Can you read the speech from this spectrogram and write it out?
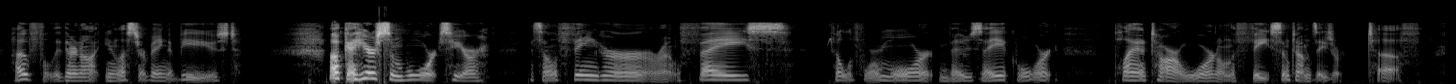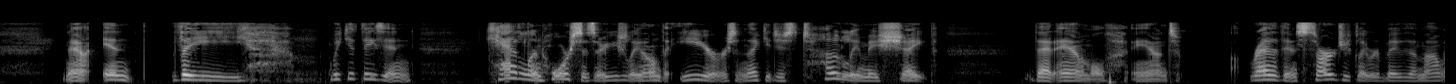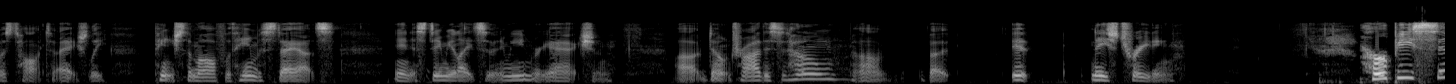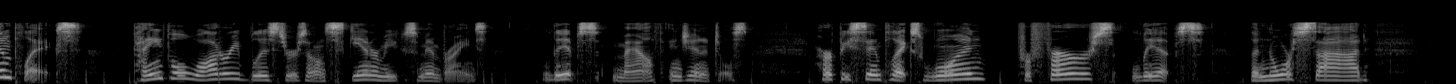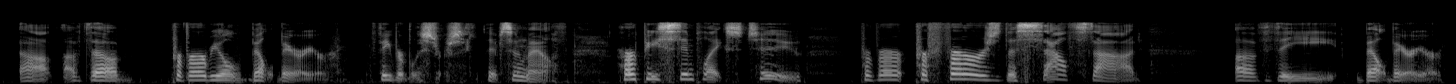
Hopefully they're not unless they're being abused. Okay, here's some warts here. It's on the finger, around the face, filiform wart, mosaic wart, plantar wart on the feet. Sometimes these are tough. Now, in the, we get these in cattle and horses. They're usually on the ears, and they could just totally misshape that animal. And rather than surgically remove them, I was taught to actually pinch them off with hemostats, and it stimulates an immune reaction. Uh, don't try this at home, uh, but it needs treating. Herpes simplex, painful watery blisters on skin or mucous membranes, lips, mouth, and genitals. Herpes simplex 1 prefers lips, the north side uh, of the proverbial belt barrier, fever blisters, lips and mouth. Herpes simplex 2 prefer, prefers the south side of the belt barrier.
